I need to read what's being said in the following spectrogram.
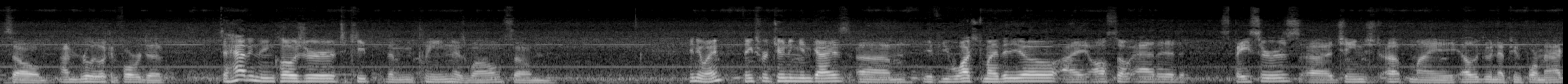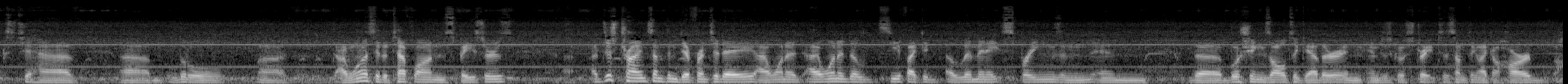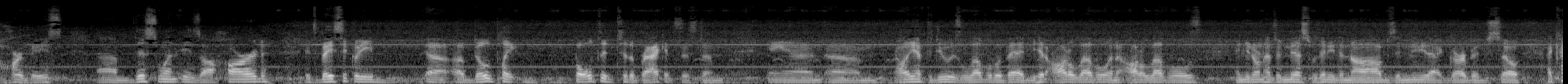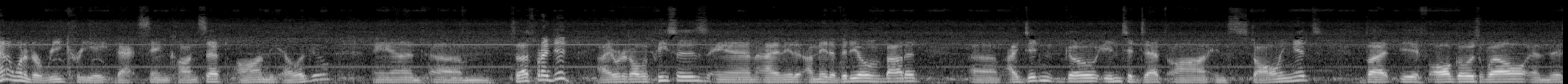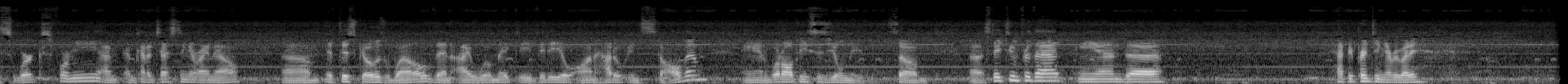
So I'm really looking forward to to having the enclosure to keep them clean as well. So anyway, thanks for tuning in, guys. Um, if you watched my video, I also added spacers, uh, changed up my Elegoo Neptune 4 Max to have um, little, uh, I want to say the Teflon spacers. Uh, I'm just trying something different today. I wanted I wanted to see if I could eliminate springs and, and the bushings altogether and, and just go straight to something like a hard hard base. Um, this one is a hard, it's basically uh, a build plate bolted to the bracket system and um, all you have to do is level the bed. You hit auto level and it auto levels and you don't have to mess with any of the knobs and any of that garbage. So I kind of wanted to recreate that same concept on the Elegoo. And um, so that's what I did. I ordered all the pieces and I made a, I made a video about it. Um, I didn't go into depth on installing it, but if all goes well and this works for me, I'm, I'm kind of testing it right now. Um, if this goes well, then I will make a video on how to install them and what all pieces you'll need. So uh, stay tuned for that and uh, happy printing, everybody.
